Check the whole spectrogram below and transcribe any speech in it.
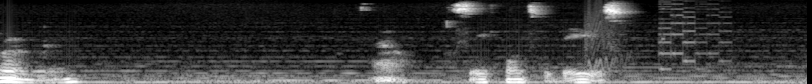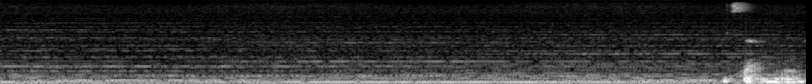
Throne room. Wow, save points for days. What's down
